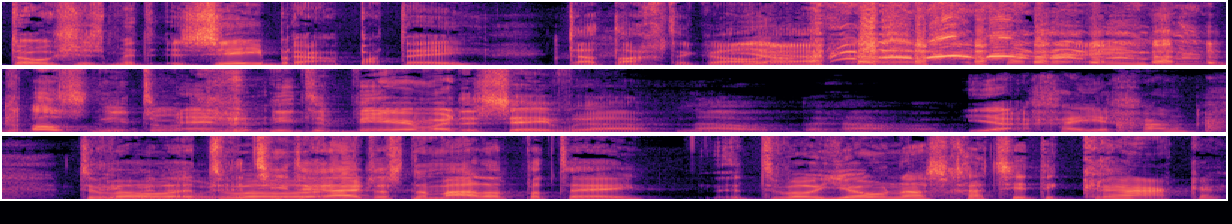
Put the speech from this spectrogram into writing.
toastjes met zebra paté. Dat dacht ik al, ja, ja. eh, pak er eentje. Het was niet de, En- niet de beer, maar de zebra. Nou, daar gaan we. Ja, ga je gang. Terwijl, Terwijl, het ziet eruit als normale paté. terwijl Jonas gaat zitten kraken.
